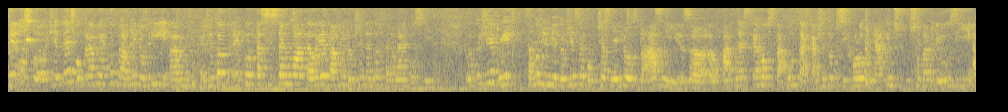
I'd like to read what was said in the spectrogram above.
jde o to, že to je opravdu jako velmi dobrý, um, že to jako ta systémová teorie velmi dobře tento fenomén postihne. Protože vy, samozřejmě to, že se občas někdo zblázní z eh, partnerského vztahu, tak a že to psycholog nějakým způsobem iluzí a,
